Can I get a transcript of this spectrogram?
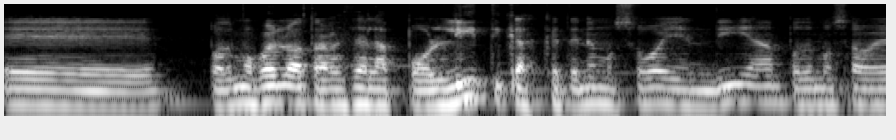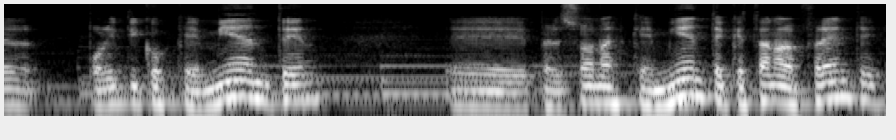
Eh, podemos verlo a través de las políticas que tenemos hoy en día. Podemos saber políticos que mienten, eh, personas que mienten, que están al frente,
